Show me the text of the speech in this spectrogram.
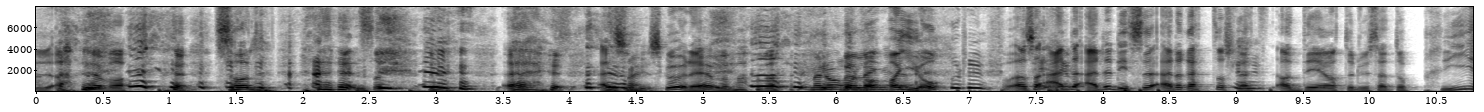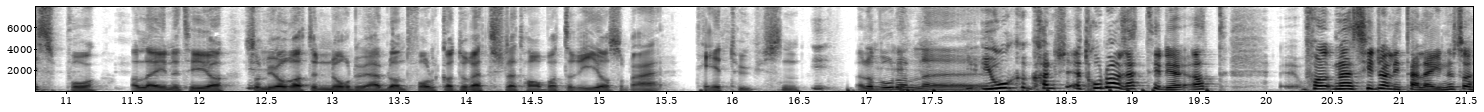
Det var sånn så, eh, Jeg husker jo det, men, hva, Men men hva, hva gjør du? Altså, er, det, er, det disse, er det rett og slett av det at du setter pris på alenetida, som gjør at når du er blant folk, at du rett og slett har batterier som er T1000? Eller hvordan eh, Jo, kanskje. Jeg tror du har rett i det. At, for når jeg sitter litt alene, så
